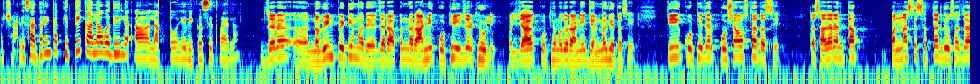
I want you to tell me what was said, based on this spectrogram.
अच्छा आणि साधारणतः किती कालावधी लागतो हे विकसित व्हायला? जर नवीन पेटीमध्ये जर आपण राणी कोठी जर ठेवली म्हणजे ज्या कोठीमधून राणी जन्म घेत असेल ती कोठी जर कोशावस्थात असेल तर साधारणतः पन्नास ते सत्तर दिवसाचा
